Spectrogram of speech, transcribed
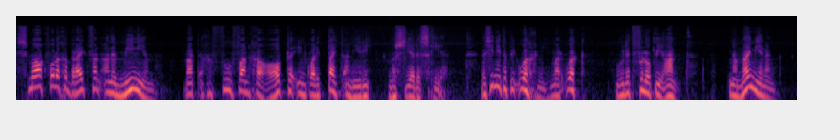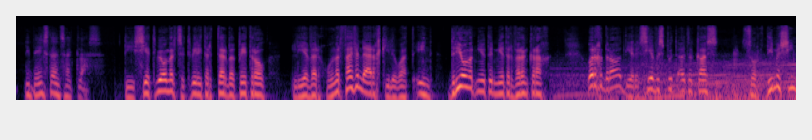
smaakvolle gebruik van aluminium wat 'n gevoel van gehalte en kwaliteit aan hierdie Mercedes gee. Dit is nie net op die oog nie, maar ook hoe dit voel op die hand. Na my mening, die beste in sy klas. Die C200 se 2 liter turbo petrol lewer 135 kW en 300 Nm wringkrag. Oorgedra deur 'n 7-spoed outokas sorg die masjien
